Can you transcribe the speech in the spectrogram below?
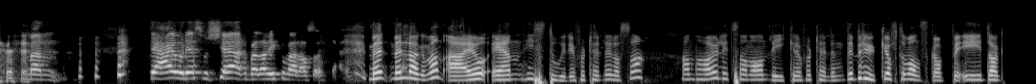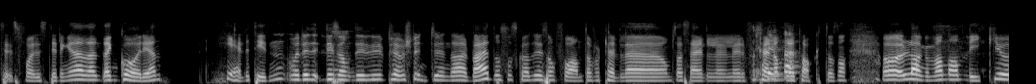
Men det er jo det som skjer. Men allikevel, altså. Men, men Langemann er jo en historieforteller også. Han har jo litt sånn han liker å fortelle. Det bruker jo ofte mannskapet i dagtidsforestillingene. Den, den går igjen hele tiden. Hvor de, liksom, de prøver å slunte unna arbeid, og så skal de liksom få han til å fortelle om seg selv eller fortelle om det takt og sånn. Og Langemann han liker jo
